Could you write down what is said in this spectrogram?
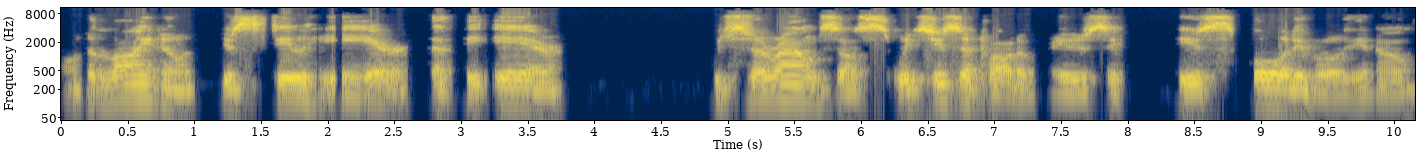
On the vinyl, you still hear that the air which surrounds us, which is a part of music, is audible, you know.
